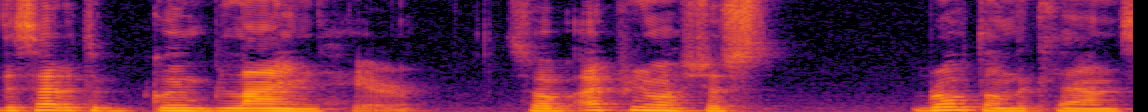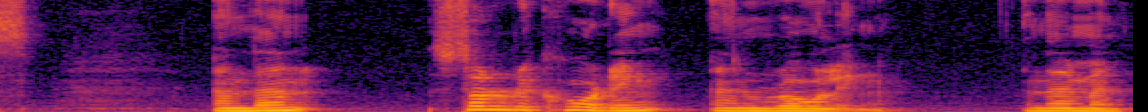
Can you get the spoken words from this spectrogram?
decided to go in blind here. So I pretty much just wrote down the clans and then started recording and rolling. And then went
